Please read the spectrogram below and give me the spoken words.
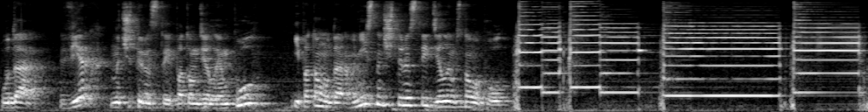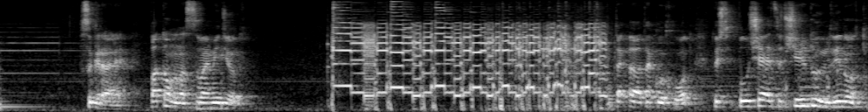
удар вверх на 14 потом делаем пул. И потом удар вниз на 14 делаем снова пул. Сыграли. Потом у нас с вами идет э, такой ход. То есть получается чередуем две нотки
